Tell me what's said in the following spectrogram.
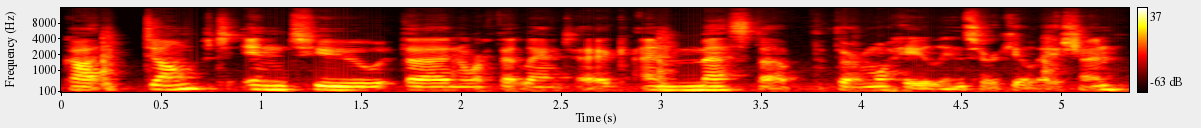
got dumped into the North Atlantic and messed up the thermohaline circulation.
